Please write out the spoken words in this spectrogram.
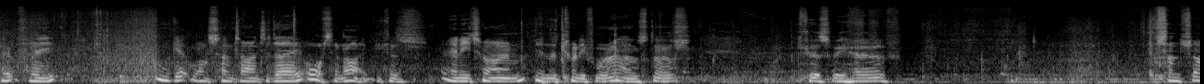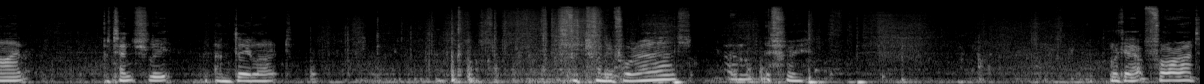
Hopefully we'll get one sometime today or tonight because any time in the 24 hours does because we have sunshine potentially and daylight 24 hours and if we look out forward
